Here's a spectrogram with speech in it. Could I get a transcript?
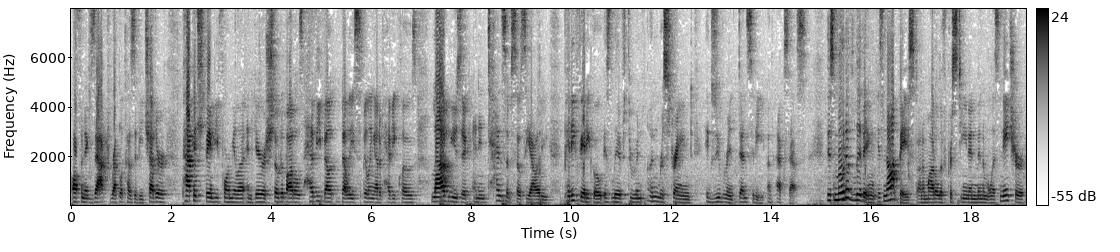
often exact replicas of each other, packaged baby formula and garish soda bottles, heavy be- bellies spilling out of heavy clothes, loud music, and intensive sociality, Periférico is lived through an unrestrained, exuberant density of excess. This mode of living is not based on a model of pristine and minimalist nature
